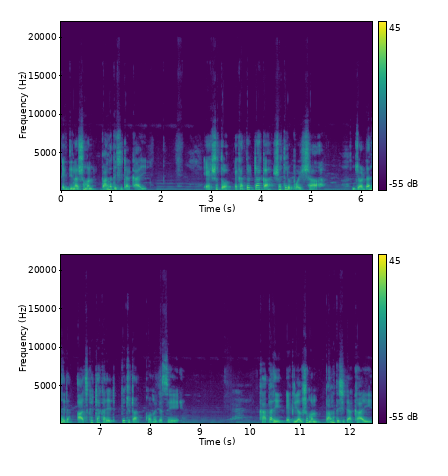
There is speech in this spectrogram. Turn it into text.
এক দিনার সমান বাংলাদেশি টাকায়। একশত একাত্তর টাকা সতেরো পয়সা। জর্দানের আজকের টাকা রেট কিছুটা কমে গেছে। কাতারে এক রিয়াল সমান বাংলাদেশি টাকায়।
